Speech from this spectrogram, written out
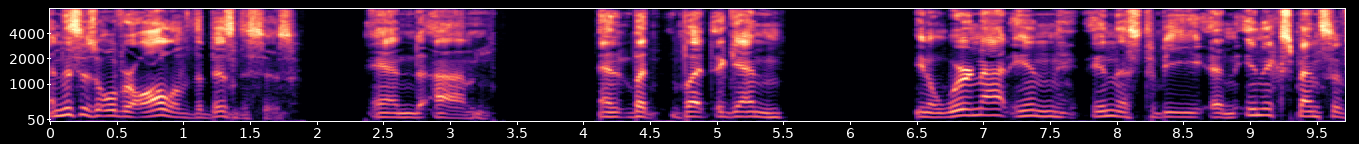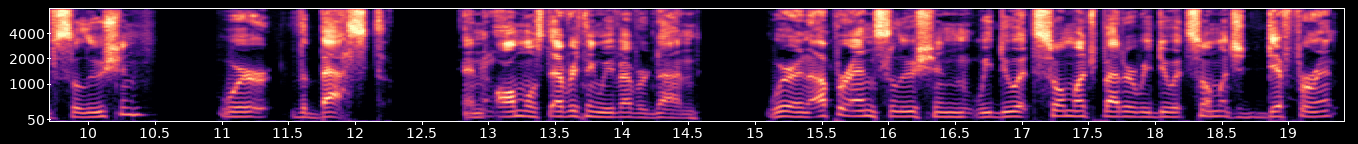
and this is over all of the businesses, and um, and but but again, you know we're not in in this to be an inexpensive solution. We're the best, and Right. almost everything we've ever done. We're an upper end solution. We do it so much better. We do it so much different.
